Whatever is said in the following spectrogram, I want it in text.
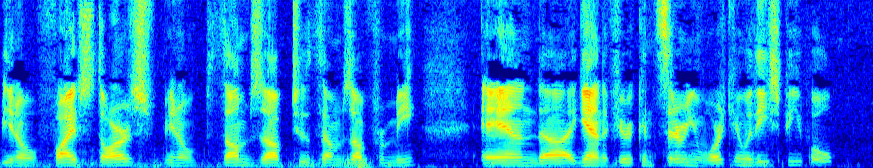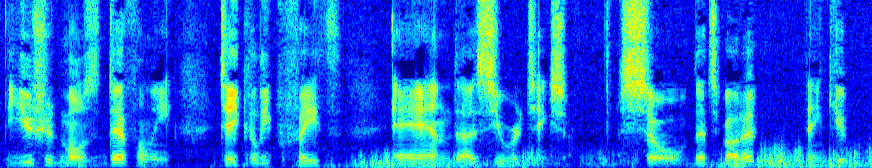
you know, five stars, you know, thumbs up, two thumbs up from me. And uh, again, if you're considering working with these people, you should most definitely take a leap of faith and uh, see where it takes you. So that's about it. Thank you.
